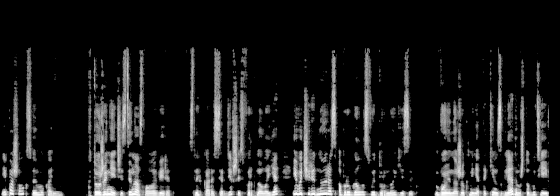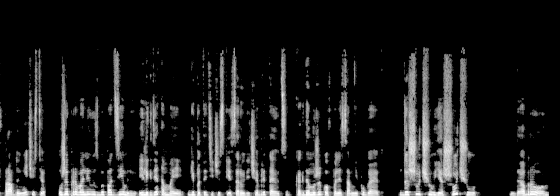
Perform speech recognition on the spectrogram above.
И пошел к своему коню. «Кто же нечисти на слово верит?» Слегка рассердившись, фыркнула я и в очередной раз обругала свой дурной язык. Воин ожег меня таким взглядом, что, будь я и вправду нечистью, уже провалилась бы под землю, или где там мои гипотетические сородичи обретаются, когда мужиков по лесам не пугают. Да шучу я, шучу. Добро,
